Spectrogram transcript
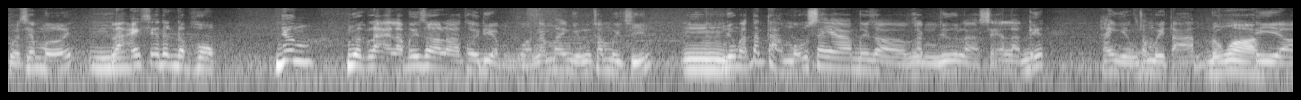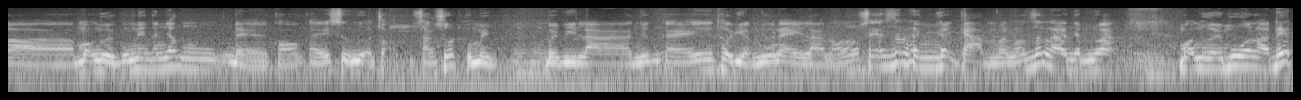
của xe mới Ừ. là anh sẽ được đập hộp nhưng ngược lại là bây giờ là thời điểm của năm 2019 Ừ. nhưng mà tất cả mẫu xe bây giờ gần như là sẽ là đết 2018 Đúng rồi. thì ờ, mọi người cũng nên cân nhắc để có cái sự lựa chọn sáng suốt của mình Ừ. bởi vì là những cái thời điểm như này là nó sẽ rất là nhạy cảm và nó rất là nhập nhoạng mọi người mua là đết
